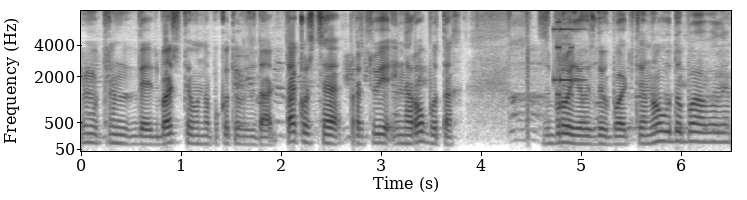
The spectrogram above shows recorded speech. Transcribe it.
Йому трендець, бачите, воно покотилось далі. Також це працює і на роботах. Зброя, ось ви бачите, нову додали.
